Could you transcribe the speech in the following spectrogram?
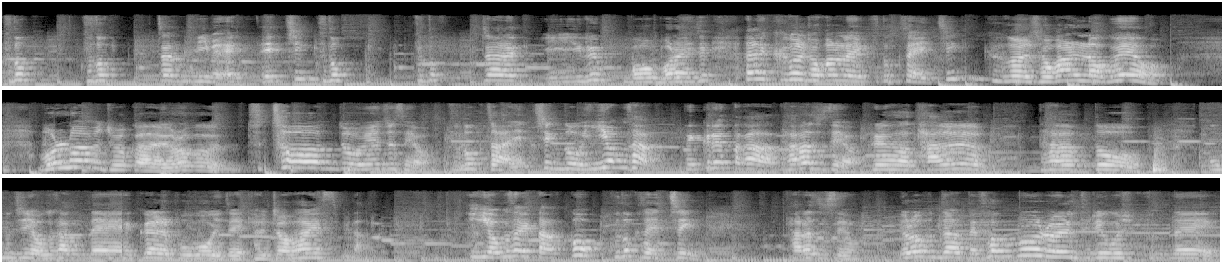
구독, 구독자님의 애, 애칭? 구독, 구독자 이름? 뭐 뭐라 해야지? 아니 그걸 적으려고 구독자 애칭? 그걸 적으려고 해요 뭘로 하면 좋을까요? 여러분 추천 좀 해주세요. 구독자 애칭도 이 영상 댓글에다가 달아주세요. 그래서 다음 다음 또 공지 영상 때 댓글 보고 이제 결정하겠습니다. 이 영상에다가 꼭 구독자 애칭 달아주세요. 여러분들한테 선물을 드리고 싶은데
